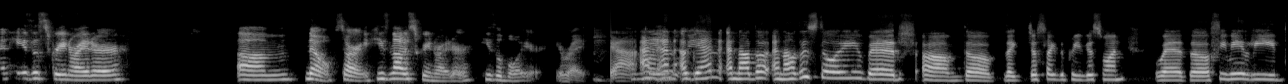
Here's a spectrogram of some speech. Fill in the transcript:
and he's a screenwriter. Um. No, sorry, he's not a screenwriter. He's a lawyer. You're right. Yeah, And and then and we- again another another story where um the like just like the previous one where the female lead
